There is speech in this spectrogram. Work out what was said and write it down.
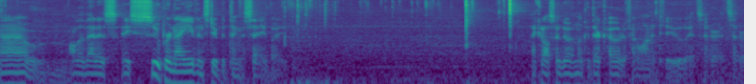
Uh, although that is a super naive and stupid thing to say, but I could also go and look at their code if I wanted to, etc., etc.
